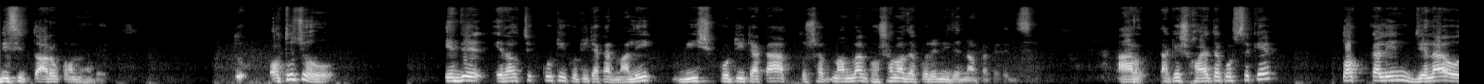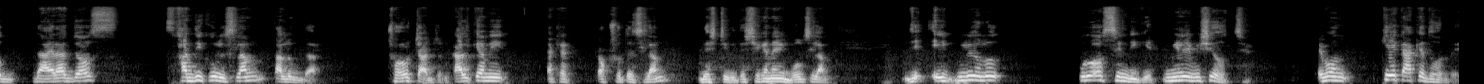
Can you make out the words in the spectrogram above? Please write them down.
ডিসির তো আরও কম হবে। তো অথচ এদের, এরা হচ্ছে কোটি কোটি টাকার মালিক, বিশ কোটি টাকা আত্মসাৎ মামলা ঘষামাজা করে নিজের নামটা কেটে দিছে। আর তাকে সহায়তা করছে কে? তৎকালীন জেলা ও দায়রা জজ সাদিকুল ইসলাম তালুকদার সহ চারজন। কালকে আমি একটা টকশোতে ছিলাম দেশ টিভিতে, সেখানে আমি বলছিলাম যে এইগুলি হলো পুরো সিন্ডিকেট, মিলেমিশে হচ্ছে। এবং কে কাকে ধরবে?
